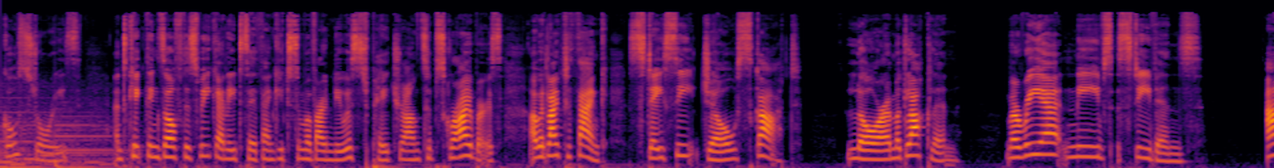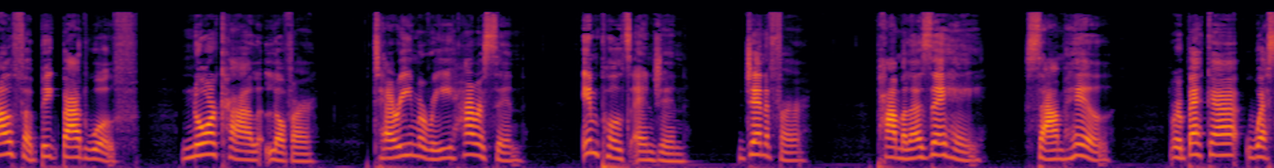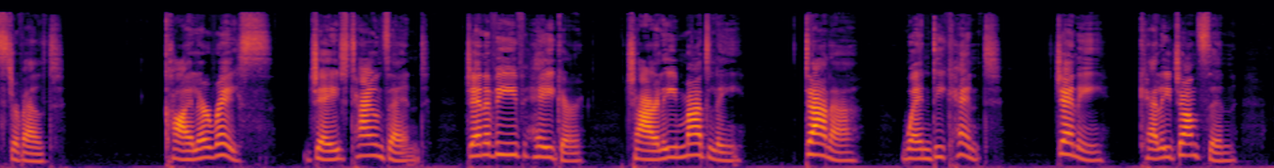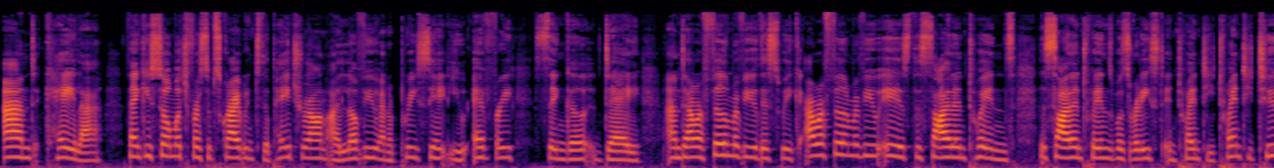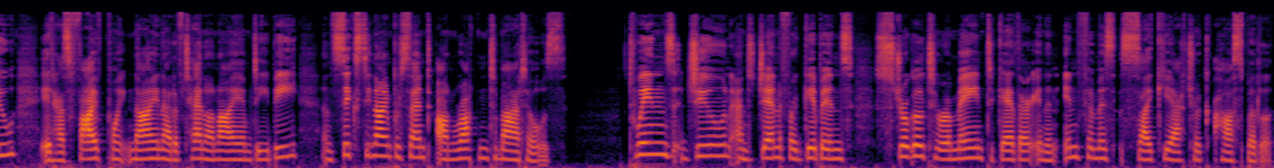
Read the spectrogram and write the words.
of Ghost Stories. And to kick things off this week, I need to say thank you to some of our newest Patreon subscribers. I would like to thank Stacey Joe Scott, Laura McLaughlin, Maria Neves Stevens, Alpha Big Bad Wolf, Norcal Lover, Terry Marie Harrison, Impulse Engine, Jennifer, Pamela Zehe, Sam Hill, Rebecca Westervelt, Kyler Race, Jade Townsend, Genevieve Hager, Charlie Madley, Dana, Wendy Kent, Jenny, Kelly Johnson, and Kayla. Thank you so much for subscribing to the Patreon. I love you and appreciate you every single day. And our film review this week, our film review is The Silent Twins. The Silent Twins was released in 2022. It has 5.9 out of 10 on IMDb and 69% on Rotten Tomatoes. Twins June and Jennifer Gibbons struggle to remain together in an infamous psychiatric hospital.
